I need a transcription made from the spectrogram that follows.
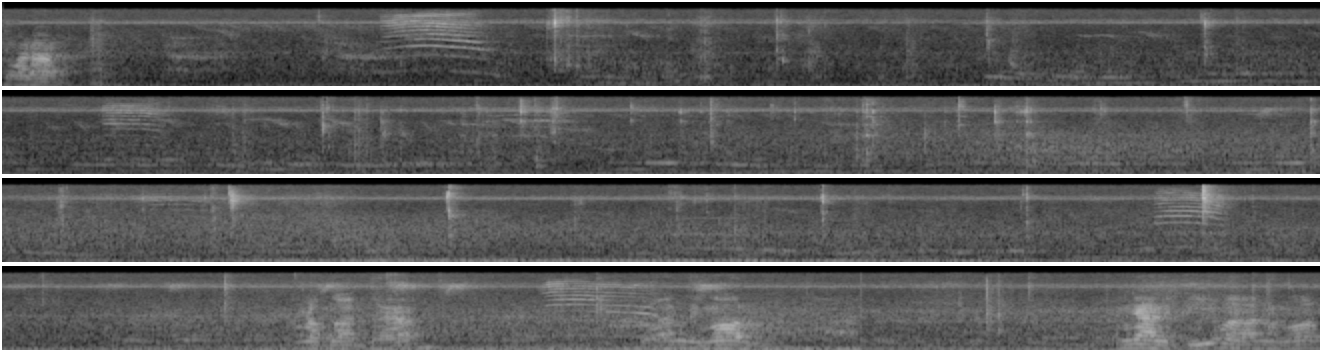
Ngon không? Ngập ngập nhá đồ ăn thì ngon. Ăn nhàn thì kỹ mà ăn thì ngon.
